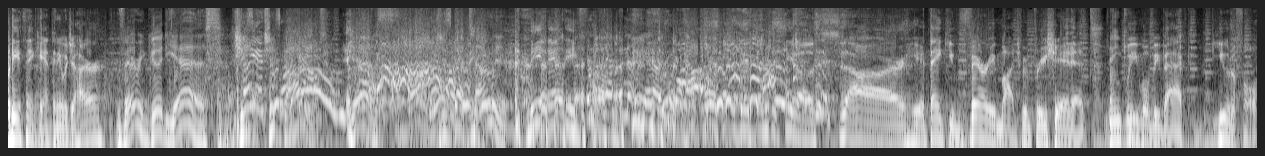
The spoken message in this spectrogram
What do you think, Anthony? Would you hire her? Very good, yes. She's, she's got it. Yes. she's got talent. Me and Anthony from Definitely gonna work out. Folklorico de are here. Thank you very much. We appreciate it. Thank you. We will be back. Beautiful.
